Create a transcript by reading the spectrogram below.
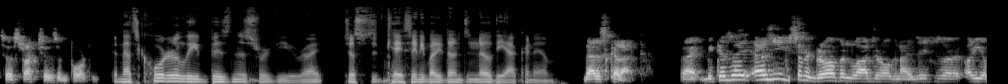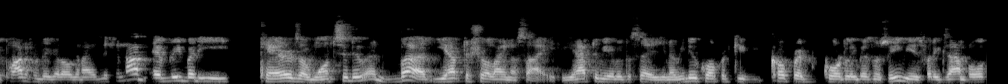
so structure is important. And that's quarterly business review right? Just in case anybody doesn't know the acronym. That is correct. Right. Because uh, as you sort of grow up in larger organizations or, or you're part of a bigger organization not everybody cares or wants to do it, but you have to show line of sight. You have to be able to say, you know, we do corporate corporate quarterly business reviews, for example,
